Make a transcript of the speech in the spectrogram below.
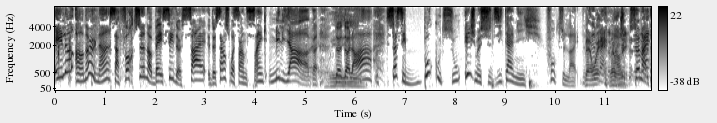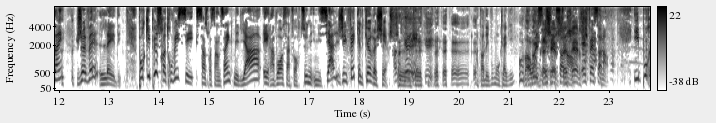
Et là, en un an, sa fortune a baissé de, 16 de 165 milliards de dollars. Ça, c'est beaucoup de sous. Et je me suis dit, Tammy, faut que tu l'aides. Ben oui. Alors, Ce matin, je vais l'aider. Pour qu'il puisse retrouver ses 165 milliards et revoir sa fortune initiale, j'ai fait quelques recherches. OK. Entendez-vous mon clavier? Ah oui, ça cherche, ça cherche. Effet sonore. Il pourrait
